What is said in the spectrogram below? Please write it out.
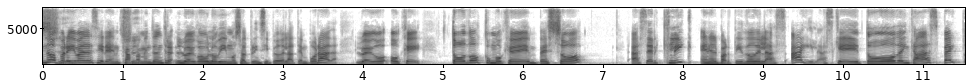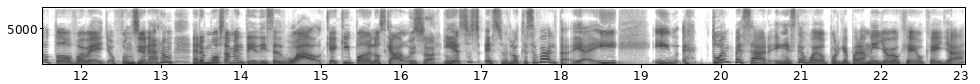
No, pero iba a decir, en campamento de entrenamiento, luego lo vimos al principio de la temporada. Luego, ok, todo como que empezó hacer clic en el partido de las Águilas, que todo, en cada aspecto, todo fue bello. Funcionaron hermosamente y dices, wow, qué equipo de los Cowboys. Y eso es, eso es lo que se falta. Y, y, tú empezar en este juego, porque para mí yo veo que, ok, ya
